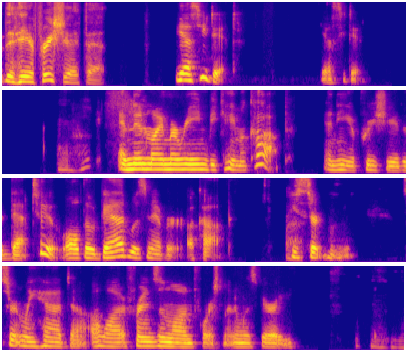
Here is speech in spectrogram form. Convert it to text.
did he appreciate that? Yes, he did. Yes, he did. Mm-hmm. And then my Marine became a cop, and he appreciated that too. Although dad was never a cop, right. he certainly certainly had uh, a lot of friends in law enforcement and was very mm-hmm.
